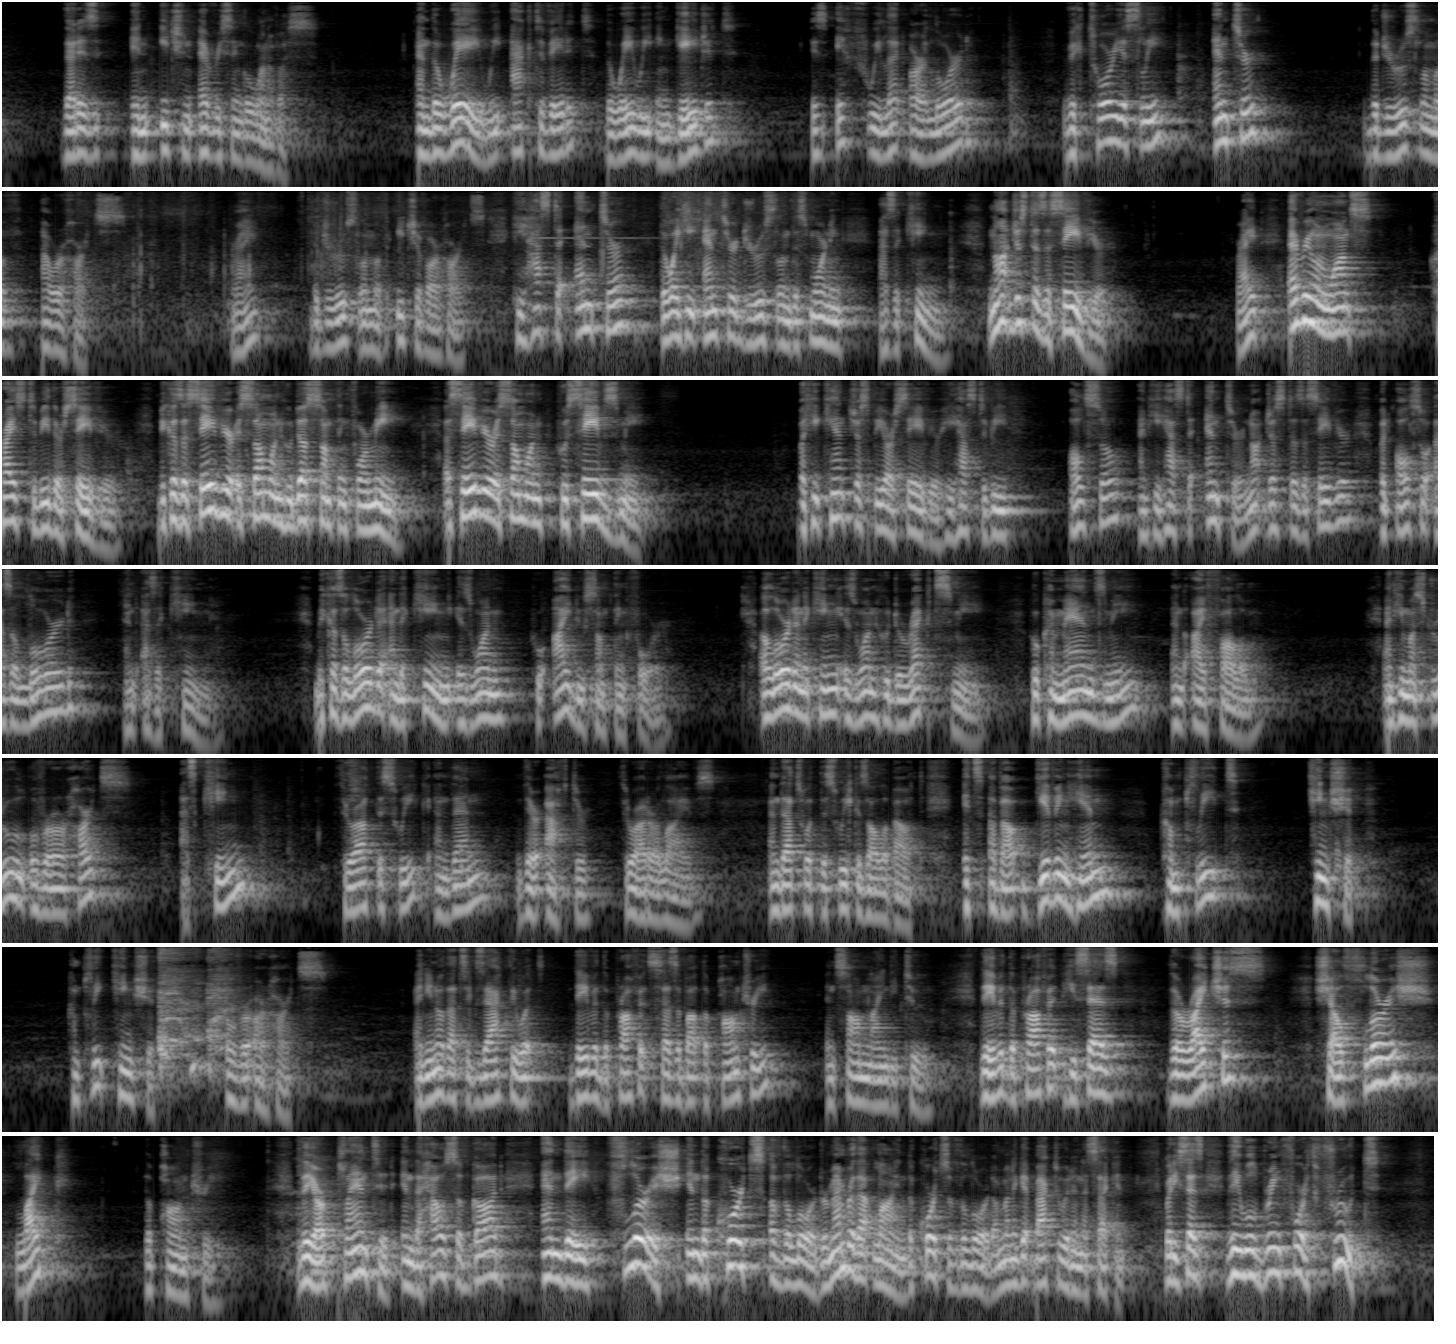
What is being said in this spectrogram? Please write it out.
that is in each and every single one of us. And the way we activate it, the way we engage it, is if we let our Lord victoriously enter the Jerusalem of our hearts, right? The Jerusalem of each of our hearts. He has to enter the way he entered Jerusalem this morning as a king, not just as a savior, right? Everyone wants Christ to be their savior because a savior is someone who does something for me. A savior is someone who saves me. But he can't just be our savior, he has to be also, and he has to enter not just as a savior, but also as a Lord and as a king. Because a Lord and a king is one who I do something for. A Lord and a king is one who directs me, who commands me, and I follow. And he must rule over our hearts as king throughout this week and then thereafter throughout our lives. And that's what this week is all about. It's about giving him complete kingship, complete kingship over our hearts. And you know, that's exactly what David the prophet says about the palm tree in Psalm 92. David the prophet, he says, The righteous shall flourish like the palm tree. They are planted in the house of God and they flourish in the courts of the Lord. Remember that line, the courts of the Lord. I'm going to get back to it in a second. But he says, they will bring forth fruit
